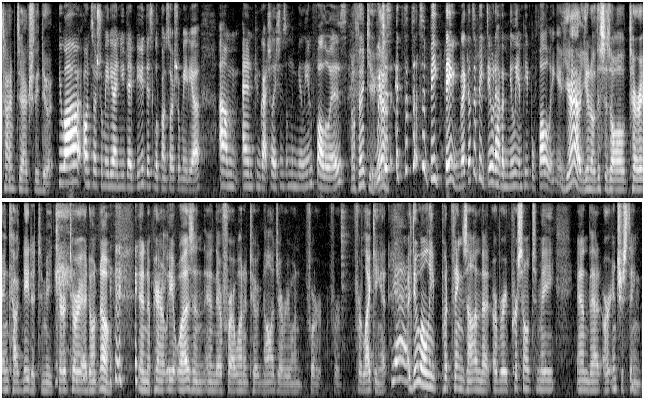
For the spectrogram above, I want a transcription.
time to actually do it. You are on social media, and you debuted this look on social media. Um, and congratulations on the million followers. Oh, thank you. Which yeah. is it's, that's a big thing. Like that's a big deal to have a million people following you. Yeah, you know, this is all terra incognita to me, territory I don't know. and apparently it was, and, and therefore I wanted to acknowledge everyone for, for, for liking it. Yeah. I do only put things on that are very personal to me and that are interesting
